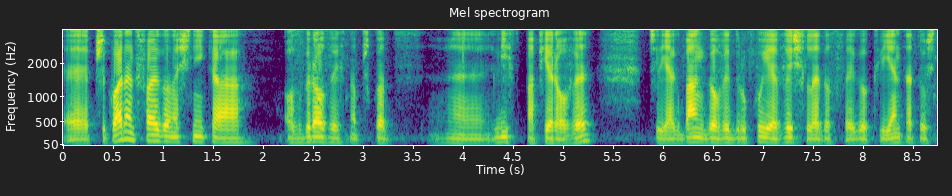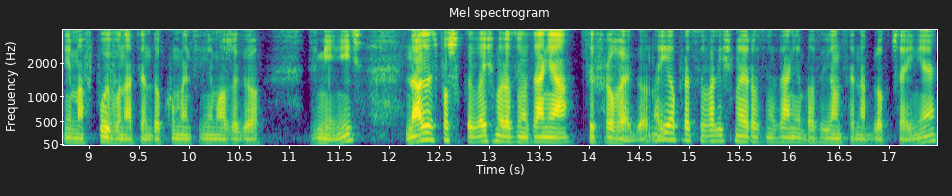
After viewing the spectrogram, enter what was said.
E, przykładem trwałego nośnika o zgrozę jest na przykład e, list papierowy, czyli jak bank go wydrukuje, wyśle do swojego klienta, to już nie ma wpływu na ten dokument i nie może go zmienić. No ale poszukiwaliśmy rozwiązania cyfrowego. No i opracowaliśmy rozwiązanie bazujące na blockchainie.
